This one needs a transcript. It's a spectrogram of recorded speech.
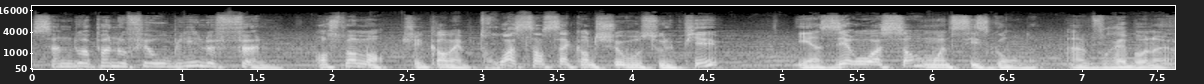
ça ne doit pas nous faire oublier le fun. En ce moment, j'ai quand même 350 chevaux sous le pied et un 0 à 100 en moins de 6 secondes. Un vrai bonheur.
